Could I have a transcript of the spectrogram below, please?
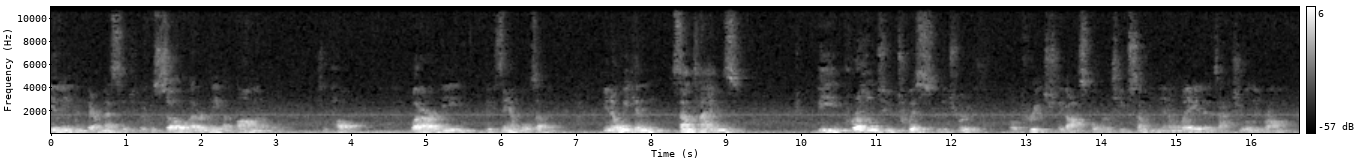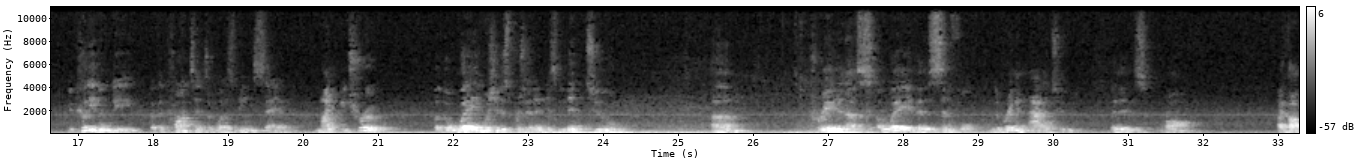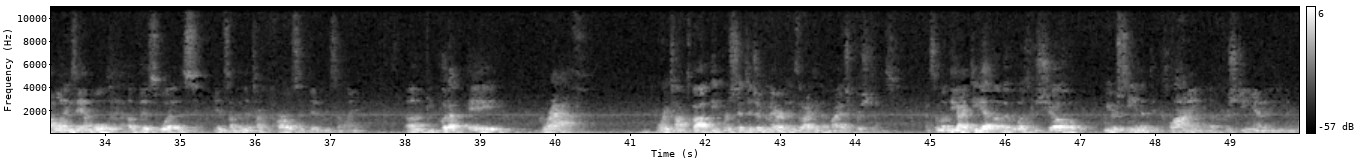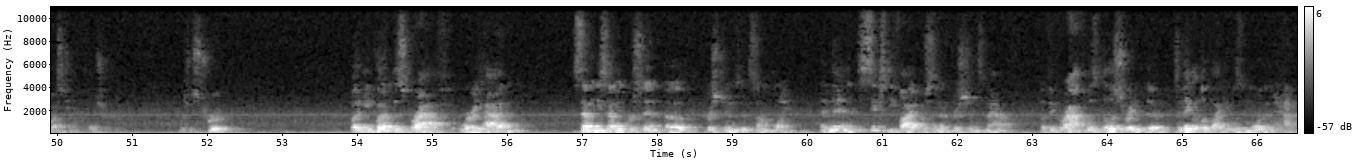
giving their message that was so utterly abominable to Paul? What are the examples of it? You know, we can sometimes be prone to twist the truth or preach the gospel or teach something in a way that is actually wrong. It could even be that the content of what is being said might be true, but the way in which it is presented is meant to um, create in us a way that is sinful and to bring an attitude that is wrong. I thought one example of this was in something that Tucker Carlson did recently. Um, he put up a graph where he talked about the percentage of Americans that identify as Christians. And some of the idea of it was to show we are seeing a decline of Christianity in Western culture, which is true. But he put up this graph where he had 77% of Christians at some point, and then 65% of Christians now. But the graph was illustrated to, to make it look like it was more than half.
